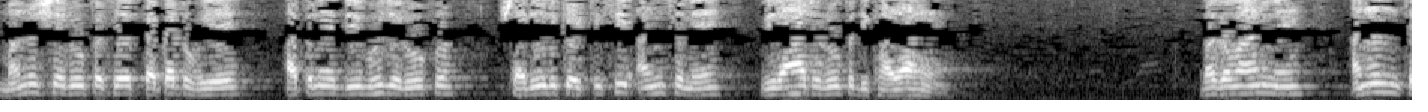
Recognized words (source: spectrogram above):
मनुष्य रूप से प्रकट हुए अपने द्विभुज रूप शरीर के किसी अंश में विराट रूप दिखाया है। भगवान में अनंत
